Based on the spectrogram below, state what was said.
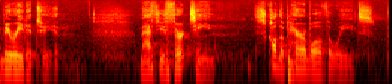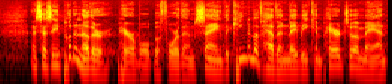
Let me read it to you. Matthew 13. It's called the parable of the weeds. And it says, And he put another parable before them, saying, The kingdom of heaven may be compared to a man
